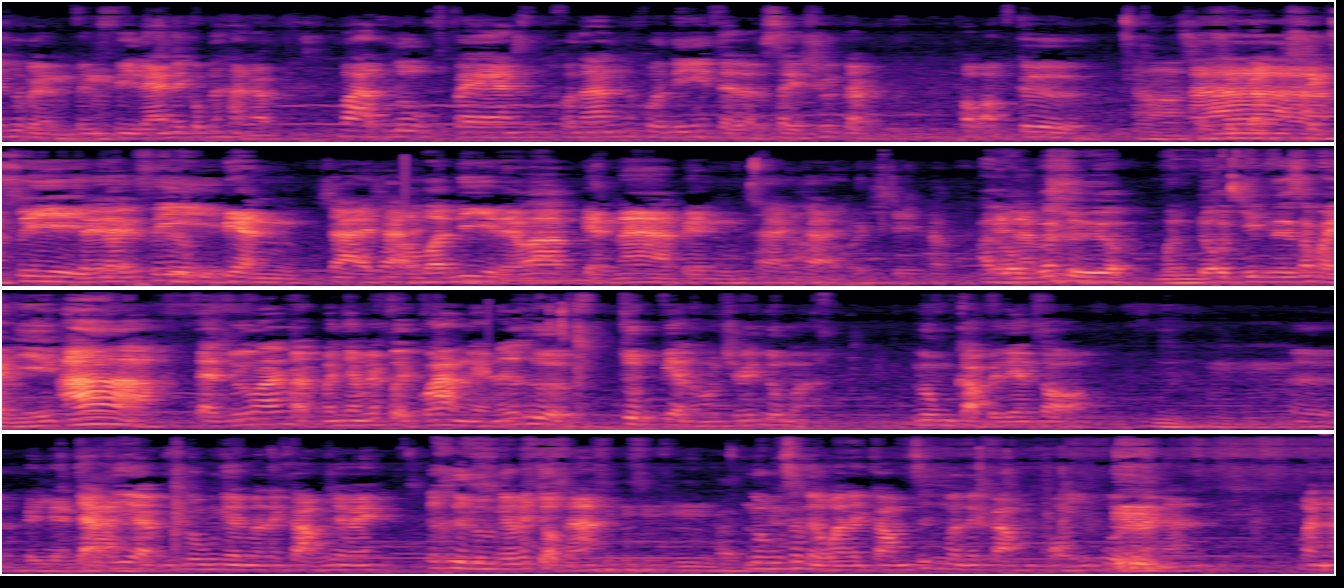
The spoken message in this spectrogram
ก็คือเป็นเป็นฟรีแลนซ์ในกรมทหารแบบวาดรูปแฟนคนนั้นคนนี้แต่ใส่ชุดแบบพอปอัพเกอร์อ๋อใส่ชุดแบบอ่าเซ็กซี่เซ็กซี่ คือเปลี่ยนใช่ใช่ เอาบอดี้แต่ว่าเปลี่ยนหน้าเป็นใช่ใช่โอเคครับอารมณ์ก็คือเหมือนโดจินในสมัยนี้ อ่า แต่ยุคนั้นแบบมันยังไม่เปิดกว้างไงนั่นก็คือจุดเปลี่ยนของชีวิตลุงอะลุงกลับไปเรียนต่อมเออไปเรียนจากที่แบบลุงเรียนวรรณกรรมใช่ไหมก็คือลุงยังไม่จบนะ อืม ลุงเสนอวรรณกรรมซึ่งวรรณกรรมของญี่ปุ่นตอนนั้น มัน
